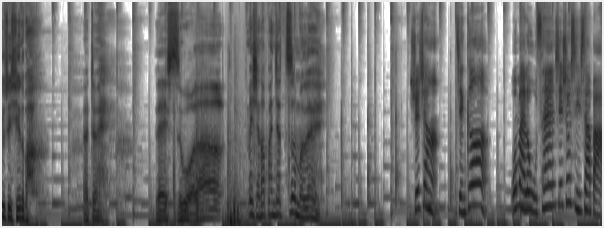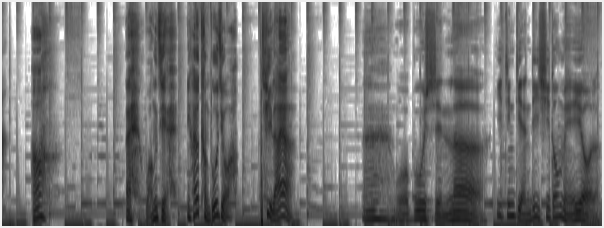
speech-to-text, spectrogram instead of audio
就这些了吧？啊，对，累死我了！没想到搬家这么累。学长，简哥，我买了午餐，先休息一下吧。好。哎，王姐，你还要躺多久啊？起来啊！哎，我不行了，一丁点力气都没有了。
